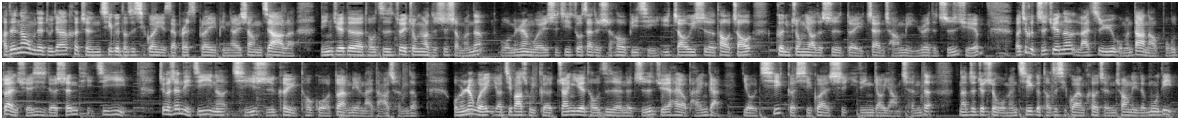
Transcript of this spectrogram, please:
好的，那我们的独家课程《七个投资习惯》也在 Press Play 平台上架了。您觉得投资最重要的是什么呢？我们认为，实际作战的时候，比起一招一式的套招，更重要的是对战场敏锐的直觉。而这个直觉呢，来自于我们大脑不断学习的身体记忆。这个身体记忆呢，其实可以透过锻炼来达成的。我们认为，要激发出一个专业投资人的直觉还有盘感，有七个习惯是一定要养成的。那这就是我们七个投资习惯课程创立的目的。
